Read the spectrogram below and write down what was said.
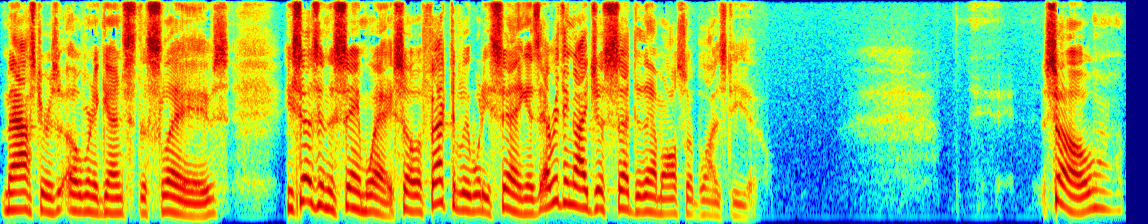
masters over and against the slaves. He says in the same way. So effectively, what he's saying is everything I just said to them also applies to you. So,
